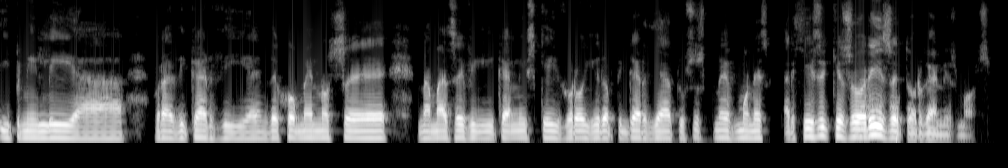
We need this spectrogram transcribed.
υπνηλία, βραδικαρδία, ενδεχομένως ε, να μαζεύει κανείς και υγρό γύρω από την καρδιά τους στους πνεύμονες. Αρχίζει και ζορίζεται ο οργανισμός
